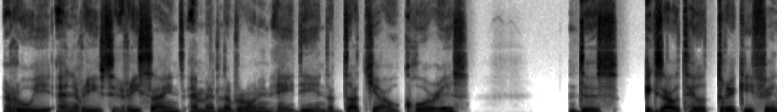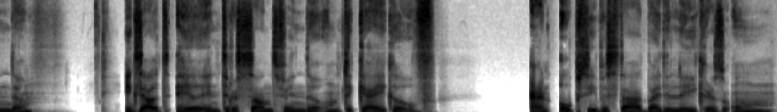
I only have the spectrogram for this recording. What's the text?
Rui en Reeves resigned en met LeBron en AD en dat dat jouw core is. Dus ik zou het heel tricky vinden. Ik zou het heel interessant vinden om te kijken of er een optie bestaat bij de Lakers om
